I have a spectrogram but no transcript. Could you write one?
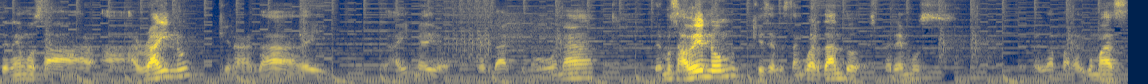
tenemos a, a, a Rhino, que la verdad, ey, ahí medio, ¿verdad? Que no hubo nada. Tenemos a Venom, que se lo están guardando, esperemos, ¿verdad? Para algo más.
